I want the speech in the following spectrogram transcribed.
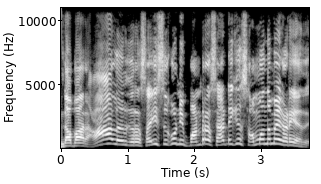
இந்த பார் ஆள் இருக்கிற சைஸுக்கும் நீ பண்ற சேட்டைக்கும் சம்மந்தமே கிடையாது.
